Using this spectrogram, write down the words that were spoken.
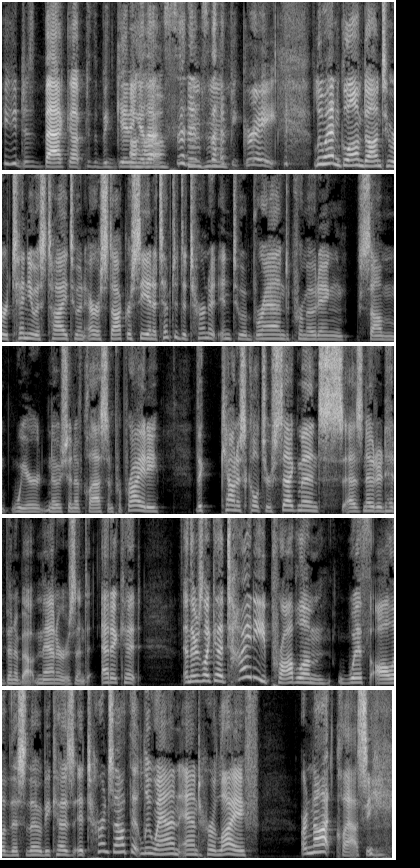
You could just back up to the beginning of Uh-huh. that sentence. Mhm. That'd be great. Luann glommed onto her tenuous tie to an aristocracy and attempted to turn it into a brand promoting some weird notion of class and propriety. The Countess culture segments, as noted, had been about manners and etiquette. And there's like a tiny problem with all of this, though, because it turns out that Luann and her life are not classy.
